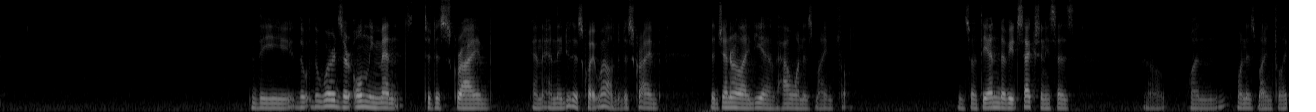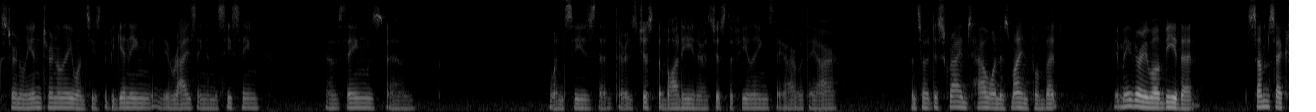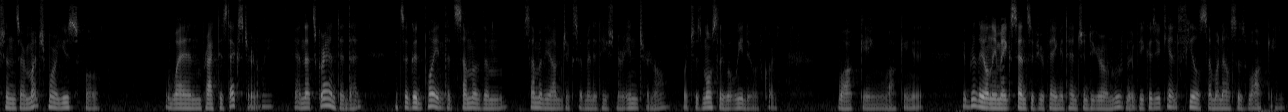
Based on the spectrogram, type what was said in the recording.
the, the, the words are only meant to describe, and, and they do this quite well, to describe the general idea of how one is mindful. And so at the end of each section he says, uh, one, one is mindful externally, internally, one sees the beginning, the arising and the ceasing of things. Um, one sees that there is just the body, there is just the feelings, they are what they are. And so it describes how one is mindful, but it may very well be that some sections are much more useful when practiced externally. And that's granted that it's a good point that some of them, some of the objects of meditation are internal, which is mostly what we do, of course. Walking, walking. It, it really only makes sense if you're paying attention to your own movement because you can't feel someone else's walking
